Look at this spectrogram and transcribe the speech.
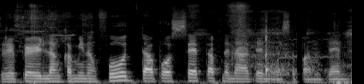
Prepare lang kami ng food tapos set up na natin ang isa pang tent.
